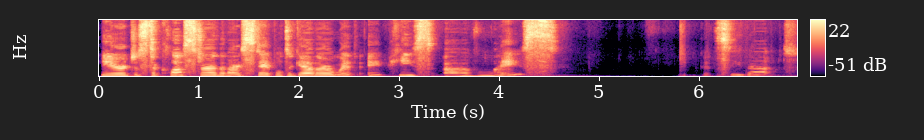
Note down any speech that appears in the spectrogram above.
Here just a cluster that I stapled together with a piece of lace. You could see that.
